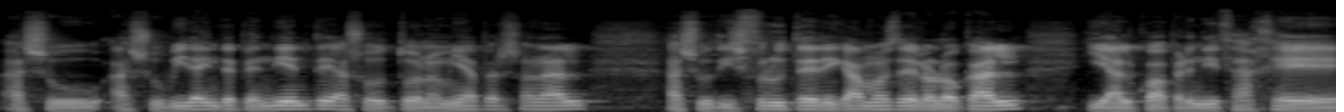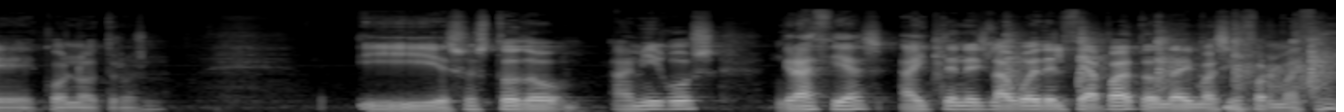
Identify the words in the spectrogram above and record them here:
a, su, a su vida independiente, a su autonomía personal, a su disfrute, digamos, de lo local y al coaprendizaje con otros. Y eso es todo, amigos. Gracias. Ahí tenéis la web del CIAPAT donde hay más información.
